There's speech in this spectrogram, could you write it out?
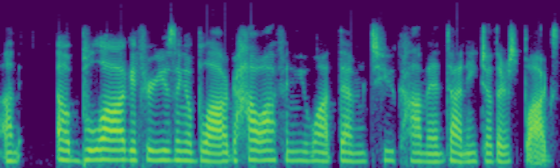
um, a blog, if you're using a blog, how often you want them to comment on each other's blogs.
